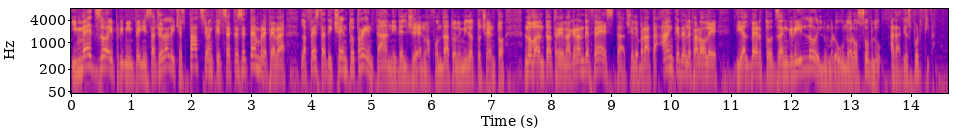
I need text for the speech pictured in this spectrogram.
In mezzo ai primi impegni stagionali c'è spazio anche il 7 settembre per la festa dei 130 anni del Genoa, fondato nel 1893. Una grande festa, celebrata anche dalle parole di Alberto Zangrillo, il numero uno rosso-blu a Radio Sportiva.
